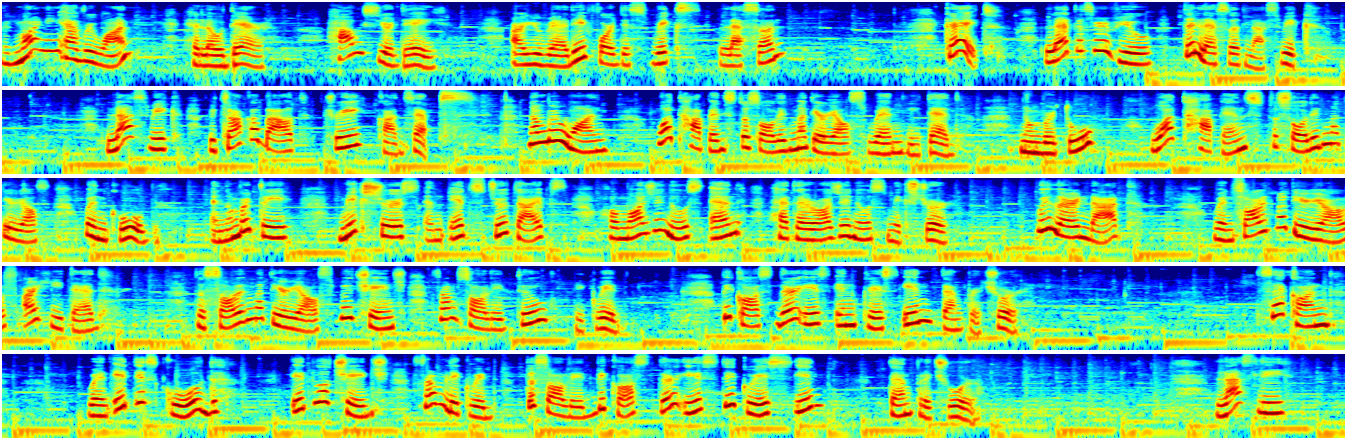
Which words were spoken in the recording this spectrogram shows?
Good morning, everyone. Hello there. How is your day? Are you ready for this week's lesson? Great! Let us review the lesson last week. Last week, we talked about three concepts. Number one, what happens to solid materials when heated? Number two, what happens to solid materials when cooled? And number three, mixtures and its two types, homogeneous and heterogeneous mixture. We learned that when solid materials are heated, the solid materials will change from solid to liquid because there is increase in temperature. Second, when it is cooled, it will change from liquid to solid because there is decrease in temperature. Lastly,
